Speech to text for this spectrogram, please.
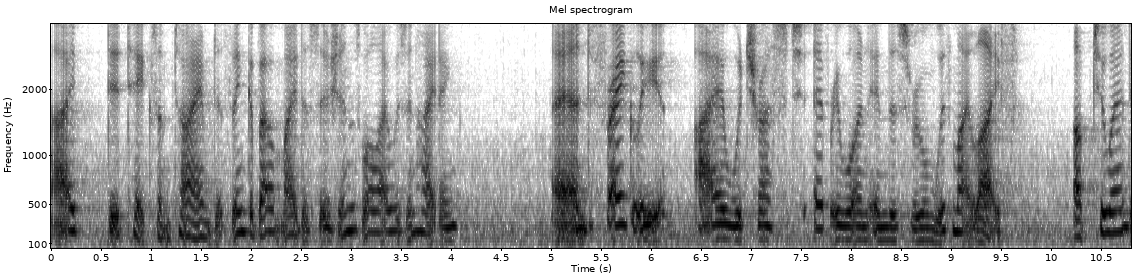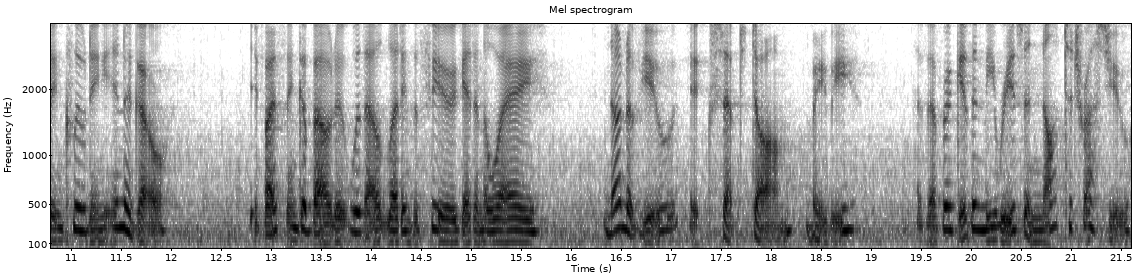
I did take some time to think about my decisions while I was in hiding. And frankly, I would trust everyone in this room with my life, up to and including Inigo. If I think about it without letting the fear get in the way, none of you, except Dom, maybe, have ever given me reason not to trust you.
